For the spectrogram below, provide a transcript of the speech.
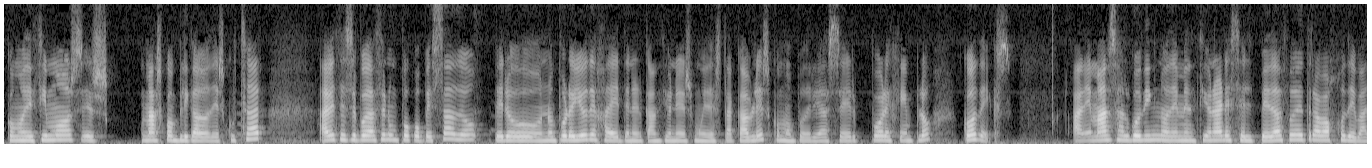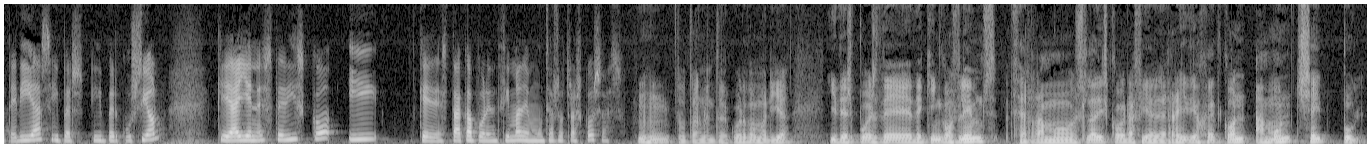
Como decimos, es más complicado de escuchar. A veces se puede hacer un poco pesado, pero no por ello deja de tener canciones muy destacables, como podría ser, por ejemplo, Codex. Además, algo digno de mencionar es el pedazo de trabajo de baterías y, y percusión que hay en este disco y que destaca por encima de muchas otras cosas. Totalmente de acuerdo, María. Y después de The King of Limbs, cerramos la discografía de Radiohead con A Moon Shaped Pool.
